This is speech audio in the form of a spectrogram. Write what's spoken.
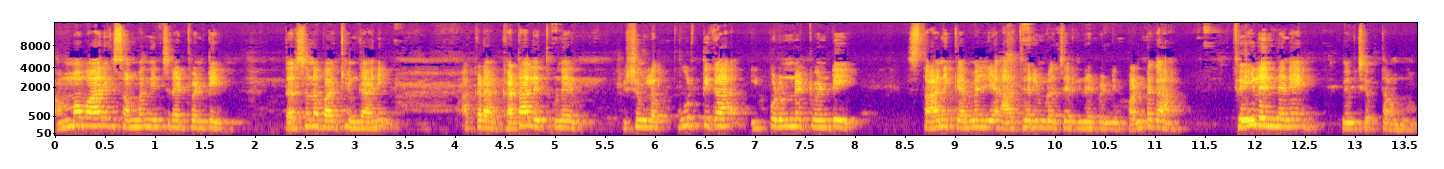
అమ్మవారికి సంబంధించినటువంటి దర్శన భాగ్యం కానీ అక్కడ ఘటాలు ఎత్తుకునే విషయంలో పూర్తిగా ఇప్పుడున్నటువంటి స్థానిక ఎమ్మెల్యే ఆధ్వర్యంలో జరిగినటువంటి పండగ ఫెయిల్ అయిందనే మేము చెప్తా ఉన్నాం.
